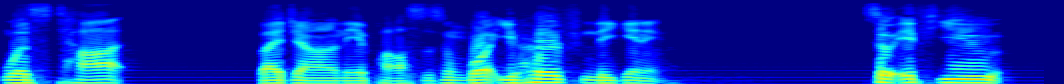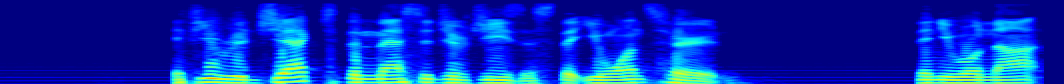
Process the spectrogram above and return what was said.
was taught by John and the apostles and what you heard from the beginning. So if you if you reject the message of Jesus that you once heard, then you will not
